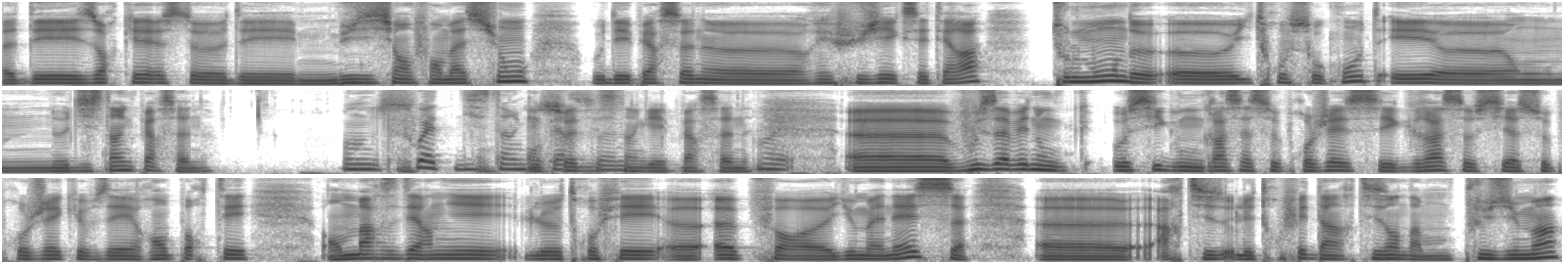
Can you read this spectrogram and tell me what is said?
euh, des orchestres, euh, des musiciens en formation ou des personnes euh, réfugiées, etc. Tout le monde y trouve son compte et on ne distingue personne. On souhaite distinguer on, personne. souhaite distinguer personne. Euh, vous avez donc aussi, donc, grâce à ce projet, c'est grâce aussi à ce projet que vous avez remporté en mars dernier le trophée euh, Up for Humaness, euh, les trophées d'un artisan d'un monde plus humain.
